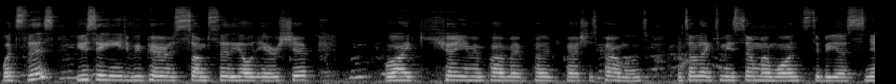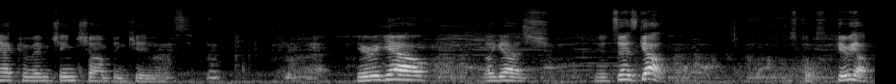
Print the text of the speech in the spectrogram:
What's this? You say you need to repair some silly old airship? Well, I can't even power my precious power moons. It sounds like to me someone wants to be a snack convention chomping kittens. Here we go. Oh gosh. It says go. It's close. Here we go.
